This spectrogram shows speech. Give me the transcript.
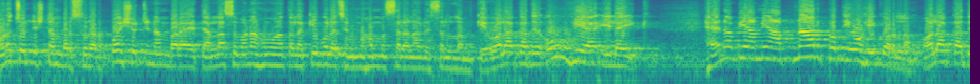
উনচল্লিশ নম্বর সুরার পঁয়ষট্টি নম্বর আয়াতে আল্লাহ তাআলা কি বলেছেন মুহাম্মদ আলাইহি সাল্লামকে ওয়ালাকাদ উহিয়া ইলাইক। হে নবী, আমি আপনার প্রতি ওহি করলাম। ওয়ালাকাদ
